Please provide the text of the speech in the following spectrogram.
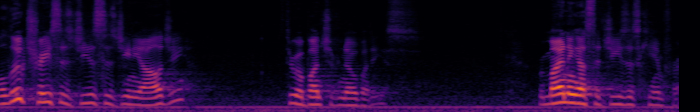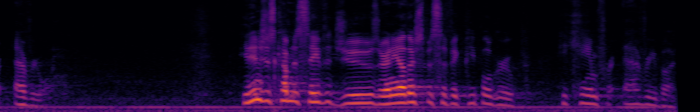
Well, Luke traces Jesus' genealogy through a bunch of nobodies, reminding us that Jesus came for everyone. He didn't just come to save the Jews or any other specific people group, he came for everybody.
